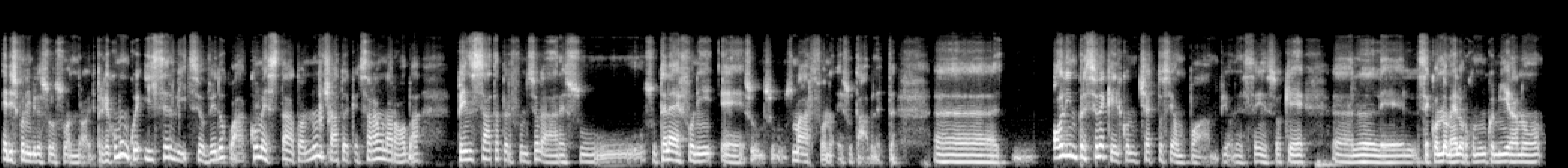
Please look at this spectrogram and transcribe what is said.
è disponibile solo su Android. Perché comunque il servizio, vedo qua, come è stato annunciato, è che sarà una roba pensata per funzionare su, su telefoni e su, su, smartphone e su tablet. Eh, ho l'impressione che il concetto sia un po' ampio, nel senso che eh, le, secondo me loro comunque mirano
